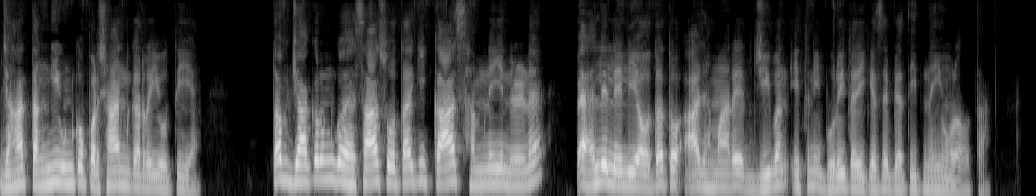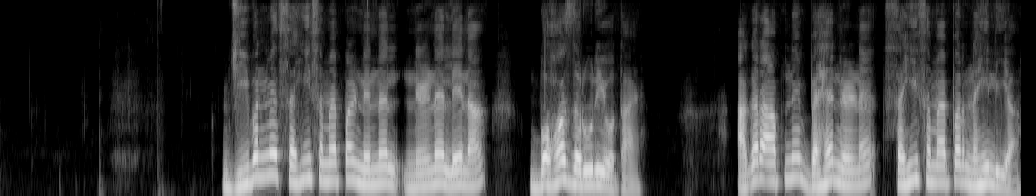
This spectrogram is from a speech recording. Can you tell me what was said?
जहाँ तंगी उनको परेशान कर रही होती है तब जाकर उनको एहसास होता है कि काश हमने ये निर्णय पहले ले लिया होता तो आज हमारे जीवन इतनी बुरी तरीके से व्यतीत नहीं हो रहा होता। जीवन में सही समय पर निर्णय निर्णय लेना बहुत ज़रूरी होता है। अगर आपने वह निर्णय सही समय पर नहीं लिया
